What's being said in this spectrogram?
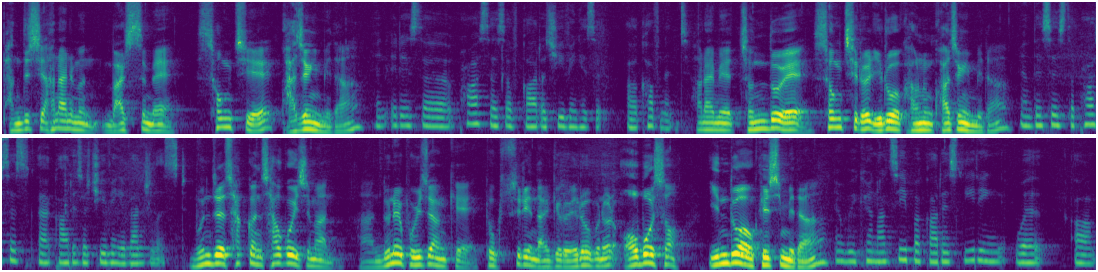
반드시 하나님은 말씀의 성취의 과정입니다. And it is the process of God achieving His uh, covenant. 하나님의 전도의 성취를 이루어가는 과정입니다. And this is the process that God is achieving evangelist. 문제 사건 사고이지만 아, 눈에 보이지 않게 독수리 날개로 여러분을 업어서 인도하고 계십니다. And we cannot see, but God is leading with uh,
